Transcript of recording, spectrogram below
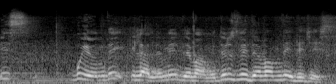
biz bu yönde ilerlemeye devam ediyoruz ve devam da edeceğiz.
